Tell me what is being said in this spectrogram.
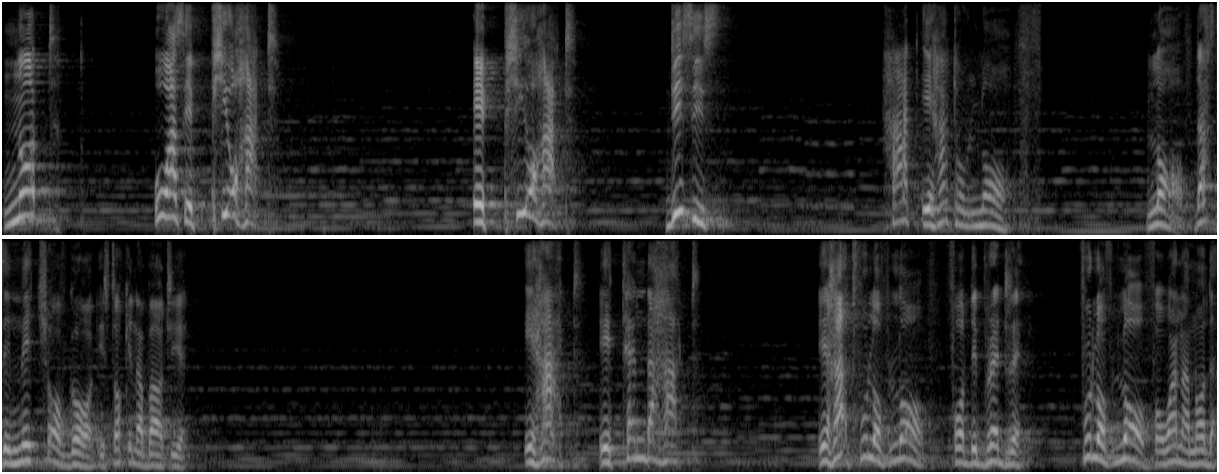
not, who has a pure heart. A pure heart. This is heart, a heart of love. Love. That's the nature of God he's talking about here. A heart, a tender heart. A heart full of love for the brethren. Full of love for one another.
